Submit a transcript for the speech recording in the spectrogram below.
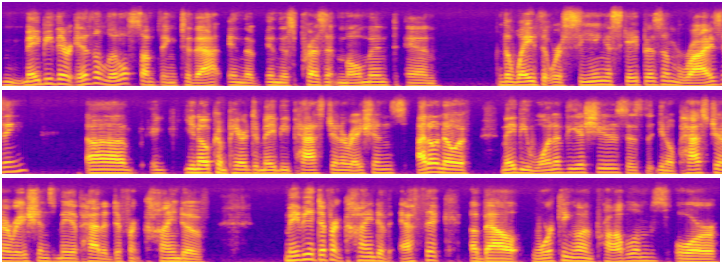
maybe there is a little something to that in the in this present moment and the ways that we're seeing escapism rising. Uh, you know, compared to maybe past generations. I don't know if maybe one of the issues is that you know past generations may have had a different kind of maybe a different kind of ethic about working on problems, or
